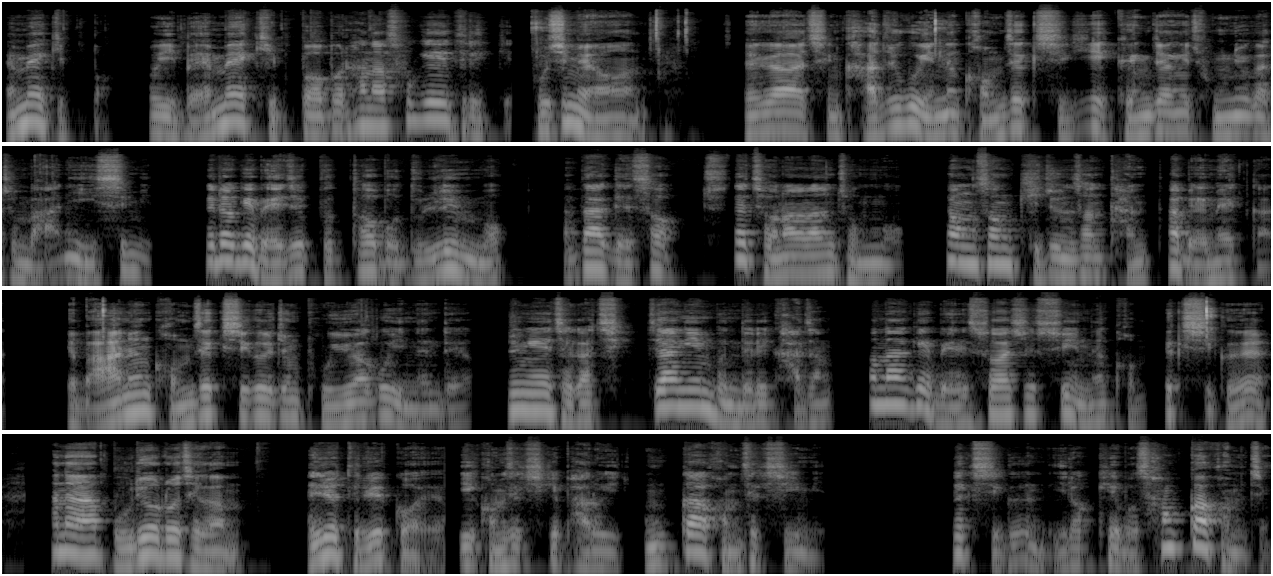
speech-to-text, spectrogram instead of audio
매매 기법, 이 매매 기법을 하나 소개해 드릴게요. 보시면 제가 지금 가지고 있는 검색식이 굉장히 종류가 좀 많이 있습니다. 세력의 매집부터 뭐 눌림목, 바닥에서 추세 전환하는 종목, 형성 기준선 단타 매매까지 많은 검색식을 좀 보유하고 있는데요. 그 중에 제가 직장인 분들이 가장 편하게 매수하실 수 있는 검색식을 하나 무료로 제가 알려드릴 거예요. 이 검색식이 바로 이 종가 검색식입니다. 검색식은 이렇게 뭐 성과 검증,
